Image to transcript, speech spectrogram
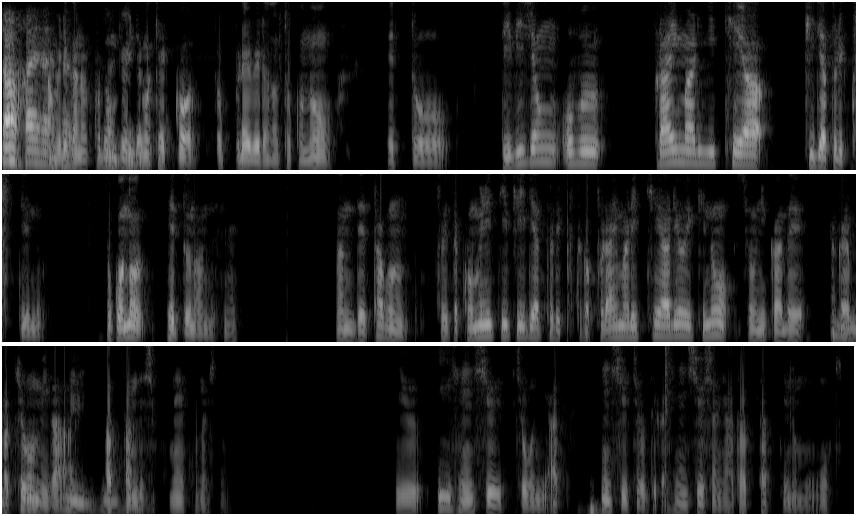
はいはい、あ、はい。アメリカの子供病院でも結構トップレベルのとこの、えっと、 Division of Primary Care Pediatrics っていうの、とこのヘッドなんですね。なんで、多分、そういった community pediatrics とかプライマリー・ケア領域の小児科で、なんかやっぱ興味があったんでしょうね、この人。っていう、いい編集長にあ、編集長というか編集者に当たったっていうのも大きかっ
